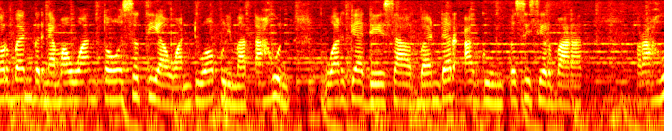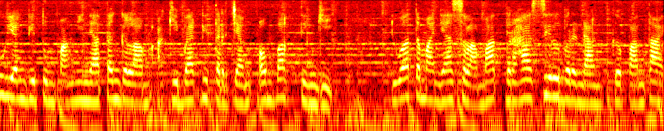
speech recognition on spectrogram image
Korban bernama Wanto Setiawan, 25 tahun, warga desa Bandar Agung, Pesisir Barat. Perahu yang ditumpanginya tenggelam akibat diterjang ombak tinggi. Dua temannya selamat berhasil berenang ke pantai.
